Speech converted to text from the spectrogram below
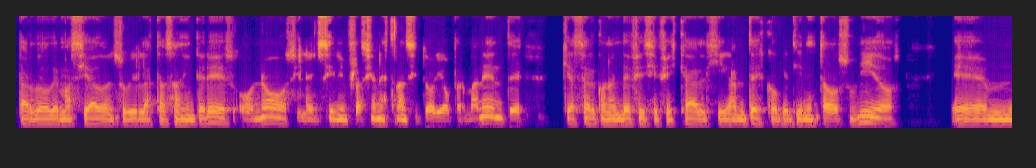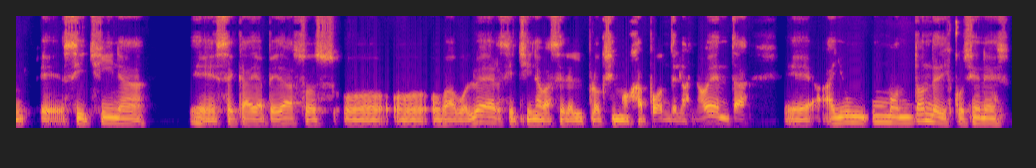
tardó demasiado en subir las tasas de interés o no, si la, si la inflación es transitoria o permanente, qué hacer con el déficit fiscal gigantesco que tiene Estados Unidos, si China eh, se cae a pedazos o, va a volver, si China va a ser el próximo Japón de los 90. Eh, hay un, montón de discusiones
